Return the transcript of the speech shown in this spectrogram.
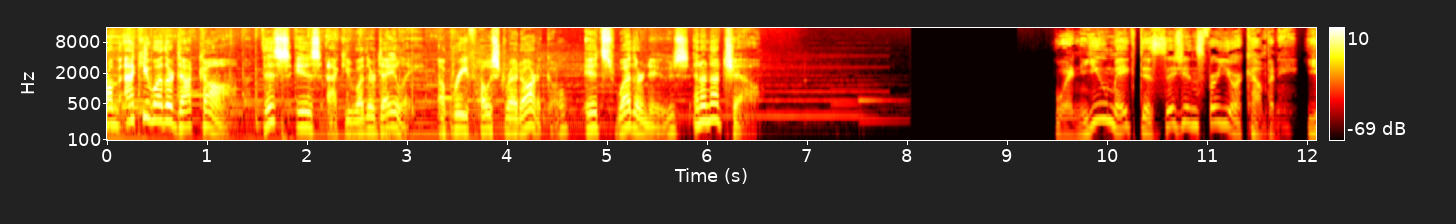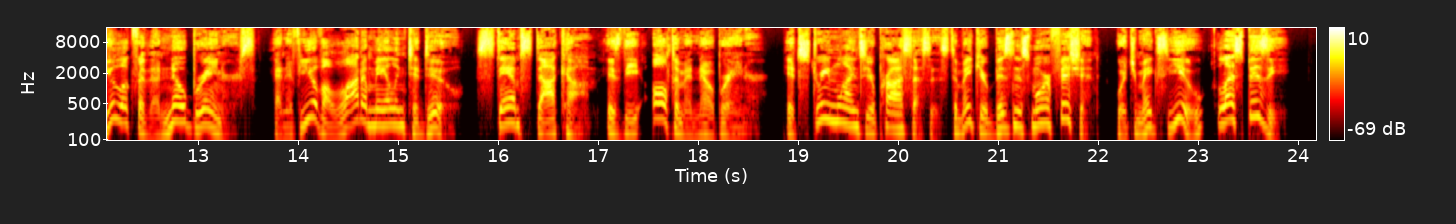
From AccuWeather.com, this is AccuWeather Daily, a brief host read article. It's weather news in a nutshell. When you make decisions for your company, you look for the no brainers. And if you have a lot of mailing to do, Stamps.com is the ultimate no brainer. It streamlines your processes to make your business more efficient, which makes you less busy.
